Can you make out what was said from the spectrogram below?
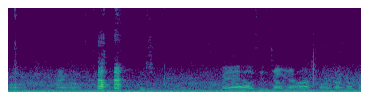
手，太好。你喺頭先走人。啊，防守公布。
